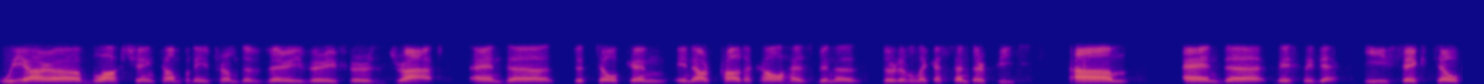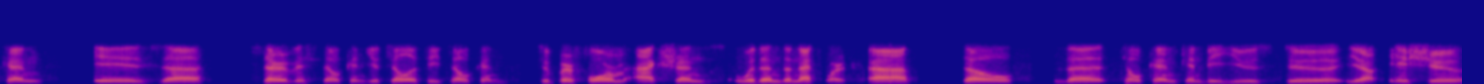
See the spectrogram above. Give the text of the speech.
we are a blockchain company from the very, very first draft, and uh, the token in our protocol has been a sort of like a centerpiece. Um, and uh, basically, the EFIC token is a service token, utility token to perform actions within the network. Uh, so the token can be used to, you know, issue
